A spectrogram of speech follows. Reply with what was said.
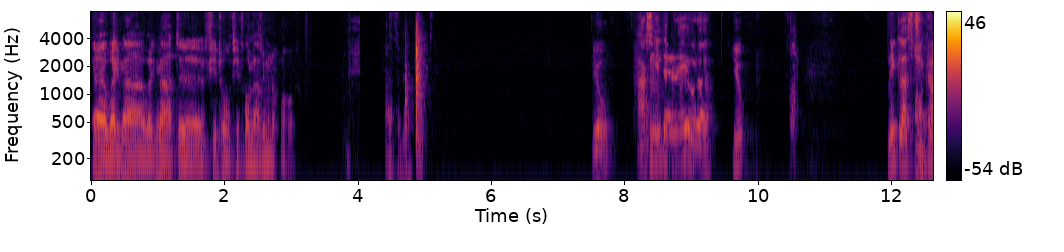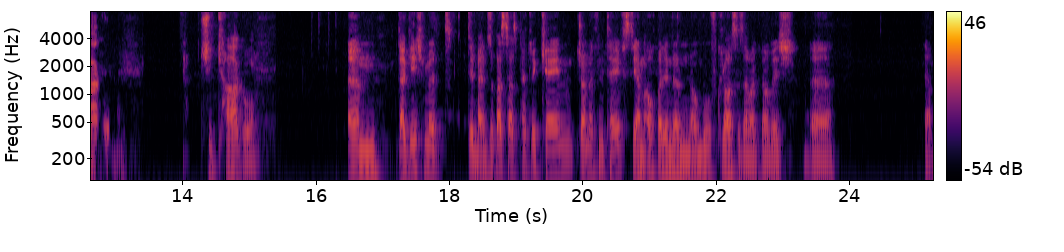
Äh, Wagner, Wagner hatte vier Tore, vier Vorlagen. Gehen wir nochmal auf. Jo. Haken hinter LA oder? Jo. Niklas, Chicago. Oh, ja. Chicago. Ähm, da gehe ich mit den beiden Superstars Patrick Kane, Jonathan Taves, die haben auch bei den No-Move-Clauses, aber glaube ich, äh, ja,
